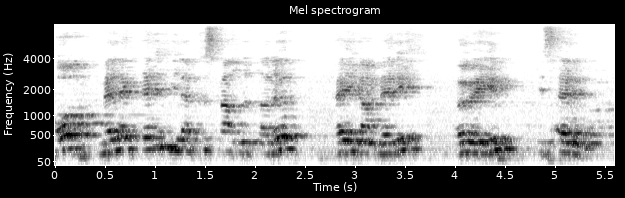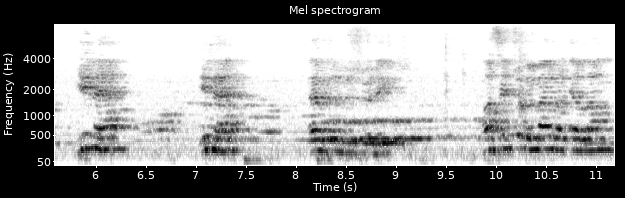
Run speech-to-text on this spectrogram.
o meleklerin bile kıskandıkları peygamberi öveyim isterim. Yine yine efendim söyleyeyim Hazreti Ömer radıyallahu anh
